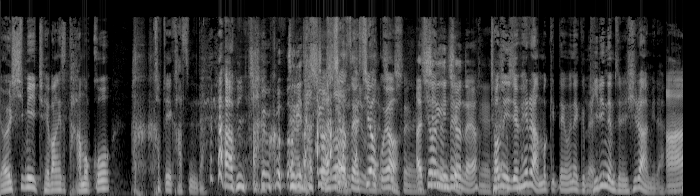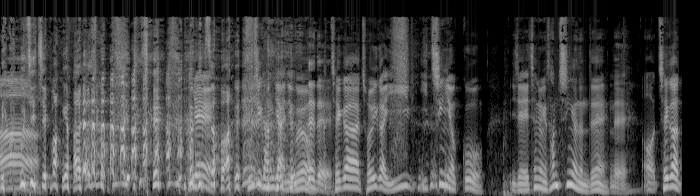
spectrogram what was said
열심히 제 방에서 다 먹고 갑자기 갔습니다. 들이 다 치웠, 치웠어요. 치웠고요. 아, 치우긴 치웠나요? 예, 저는 이제 회를 안 먹기 때문에 그 네. 비린 냄새를 싫어합니다. 아. 굳이 제 방에 와가지고 이게 굳이 간 게 아니고요. 네네. 제가 저희가 2, 2층이었고 이제 예찬 형이 3층이었는데 네. 어 제가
